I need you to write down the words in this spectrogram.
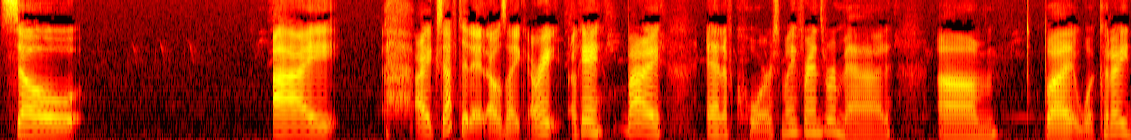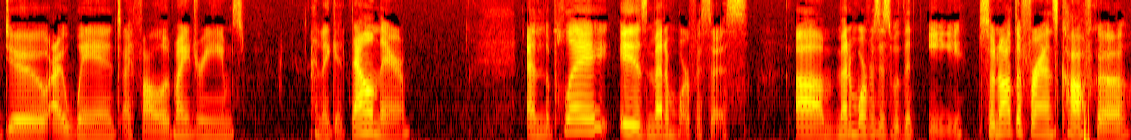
So I I accepted it. I was like, "All right, okay, bye." And of course, my friends were mad. Um but what could I do? I went, I followed my dreams, and I get down there. And the play is Metamorphoses. Um, metamorphoses with an E. So, not the Franz Kafka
